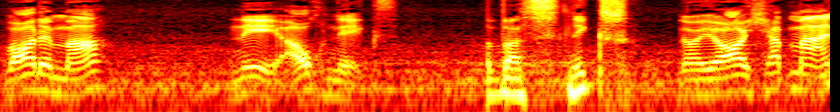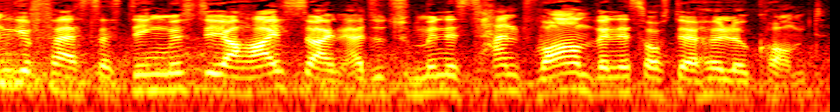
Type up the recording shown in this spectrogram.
Warte mal. Nee, auch nix. Was, nix? Naja, ich hab mal angefasst, das Ding müsste ja heiß sein, also zumindest handwarm, wenn es aus der Hölle kommt.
